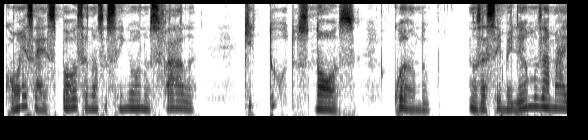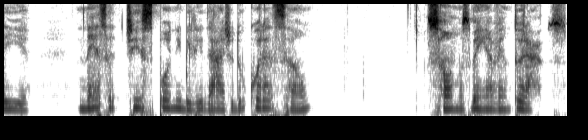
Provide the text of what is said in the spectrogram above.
Com essa resposta, nosso Senhor nos fala que todos nós, quando nos assemelhamos a Maria nessa disponibilidade do coração, somos bem-aventurados.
